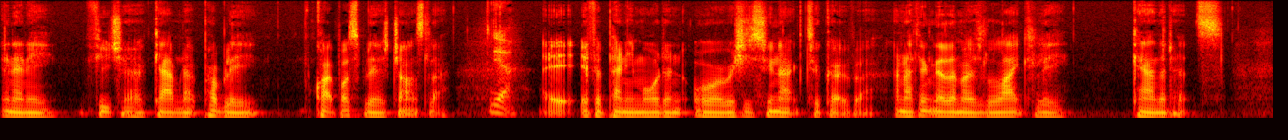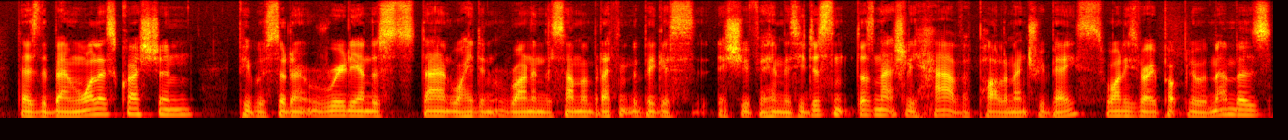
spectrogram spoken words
in any future cabinet, probably quite possibly as Chancellor. Yeah. If a Penny Mordaunt or a Rishi Sunak took over. And I think they're the most likely candidates. There's the Ben Wallace question. People still don't really understand why he didn't run in the summer, but I think the biggest issue for him is he doesn't doesn't actually have a parliamentary base. While he's very popular with members,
